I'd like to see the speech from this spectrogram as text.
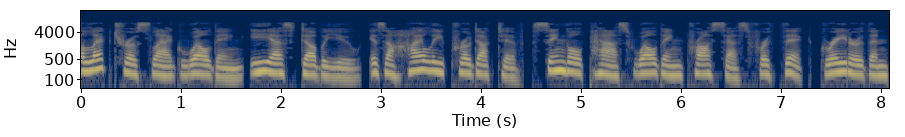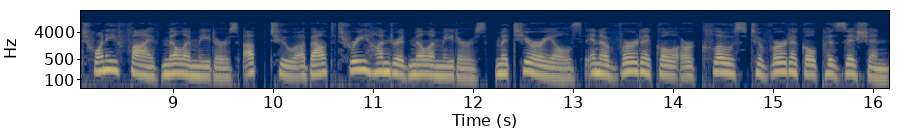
Electroslag welding (ESW) is a highly productive single-pass welding process for thick greater than 25 mm up to about 300 mm materials in a vertical or close to vertical position.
